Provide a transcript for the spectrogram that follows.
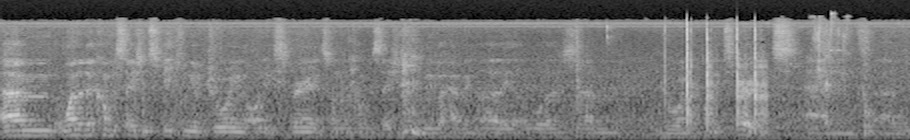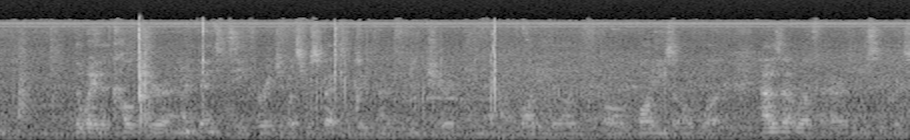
Um, one of the conversations, speaking of drawing on experience, one of the conversations we were having earlier was um, drawing upon experience and um, the way that culture and identity for each of us respectively kind of feature in our body of, of bodies of work. How does that work for Heritage Secrets?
